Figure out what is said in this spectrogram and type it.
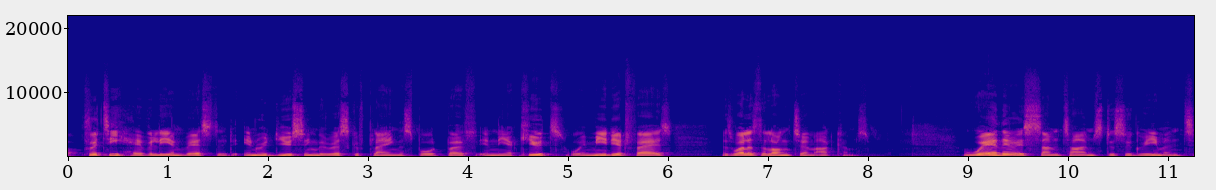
pretty heavily invested in reducing the risk of playing the sport both in the acute or immediate phase as well as the long term outcomes. Where there is sometimes disagreement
